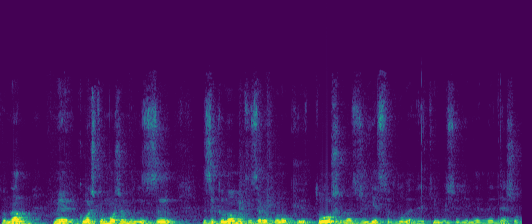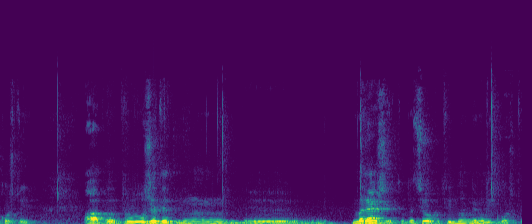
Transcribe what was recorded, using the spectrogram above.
То нам ми кошти можемо з, зекономити за рахунок того, що в нас вже є свердловини, які на сьогодні не, не дешево коштують. А проложити е, мережі, то до цього потрібно немалі кошти.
